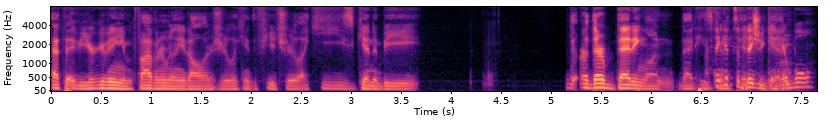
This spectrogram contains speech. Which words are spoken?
at the if you're giving him 500 million dollars, you're looking at the future like he's going to be or they're betting on that he's I think it's a big again. gamble,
